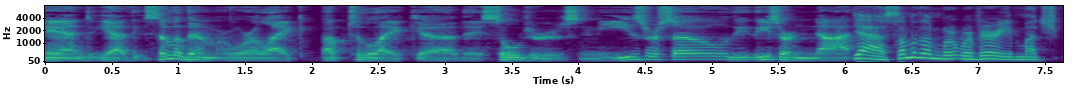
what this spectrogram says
And yeah, th- some of them were like up to like uh, the soldier's knees or so. Th- these are not. yeah, some of them were, were very much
